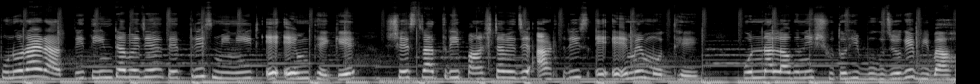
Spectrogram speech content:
পুনরায় রাত্রি তিনটা বেজে তেত্রিশ মিনিট এ এম থেকে শেষ রাত্রি পাঁচটা বেজে আটত্রিশ এ এর মধ্যে কন্যা লগ্নে সুতহি বুকযোগে বিবাহ।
